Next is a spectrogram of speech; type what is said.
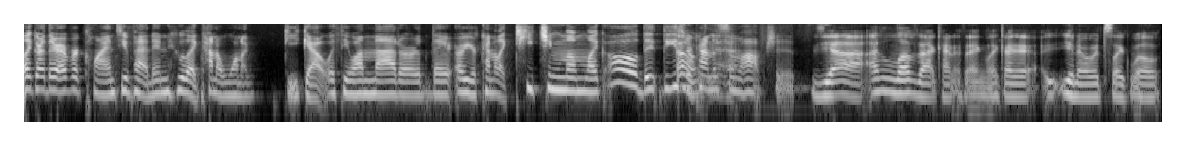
Like, are there ever clients you've had in who, like, kind of want to geek out with you on that? Or they, or you're kind of like teaching them, like, oh, th- these are Oh, kind of yeah. some options. Yeah, I love that kind of thing. Like I you know, it's like, well,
